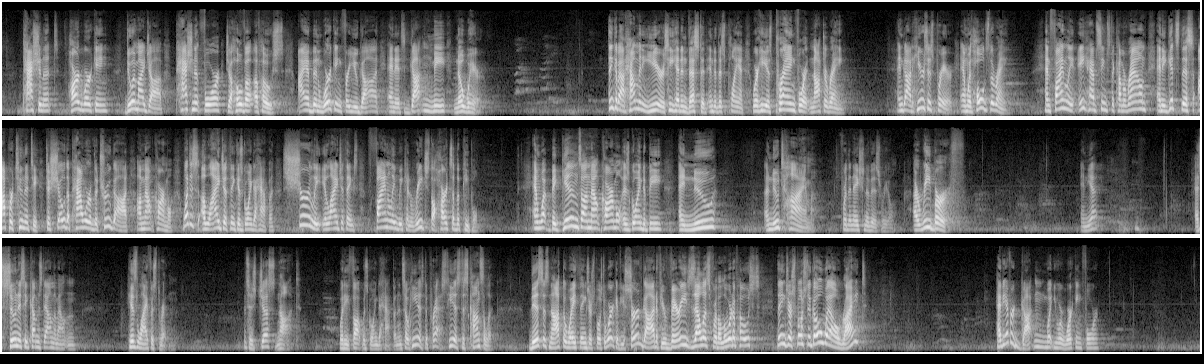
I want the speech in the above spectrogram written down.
passionate, hardworking, doing my job, passionate for Jehovah of hosts. I have been working for you, God, and it's gotten me nowhere. Think about how many years he had invested into this plan where he is praying for it not to rain. And God hears his prayer and withholds the rain. And finally, Ahab seems to come around and he gets this opportunity to show the power of the true God on Mount Carmel. What does Elijah think is going to happen? Surely Elijah thinks, finally, we can reach the hearts of the people. And what begins on Mount Carmel is going to be a new, a new time for the nation of Israel, a rebirth. And yet, as soon as he comes down the mountain, his life is threatened. This is just not what he thought was going to happen. And so he is depressed, he is disconsolate. This is not the way things are supposed to work. If you serve God, if you're very zealous for the Lord of hosts, things are supposed to go well, right? Have you ever gotten what you were working for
